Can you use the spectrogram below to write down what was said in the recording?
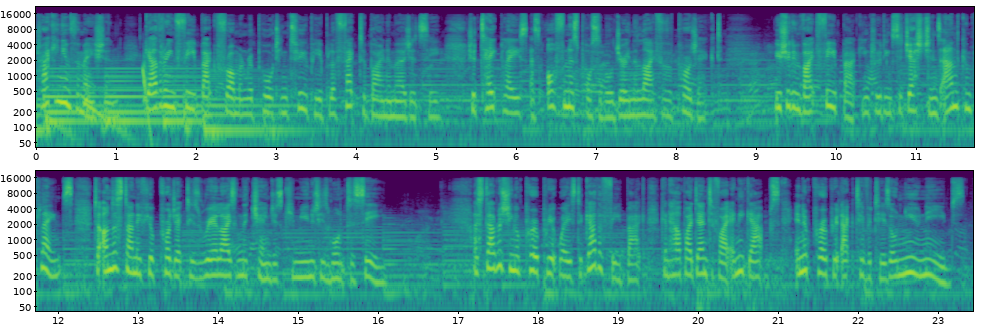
Tracking information, gathering feedback from and reporting to people affected by an emergency should take place as often as possible during the life of a project. You should invite feedback, including suggestions and complaints, to understand if your project is realising the changes communities want to see. Establishing appropriate ways to gather feedback can help identify any gaps, inappropriate activities, or new needs.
